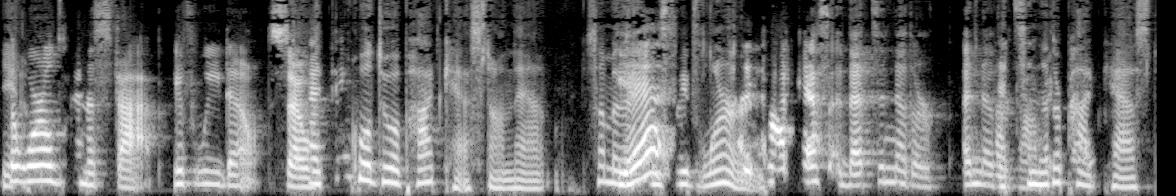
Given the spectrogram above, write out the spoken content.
Yeah. the world's going to stop if we don't? So I think we'll do a podcast on that. Some of the Yes. things we've learned. The podcast. That's another another. That's topic. another podcast.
